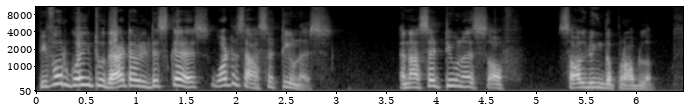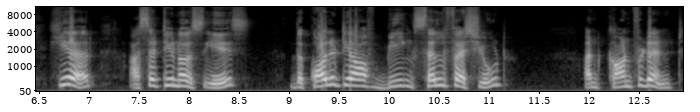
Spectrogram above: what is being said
Before going to that I will discuss what is assertiveness, an assertiveness of solving the problem. Here assertiveness is the quality of being self assured and confident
